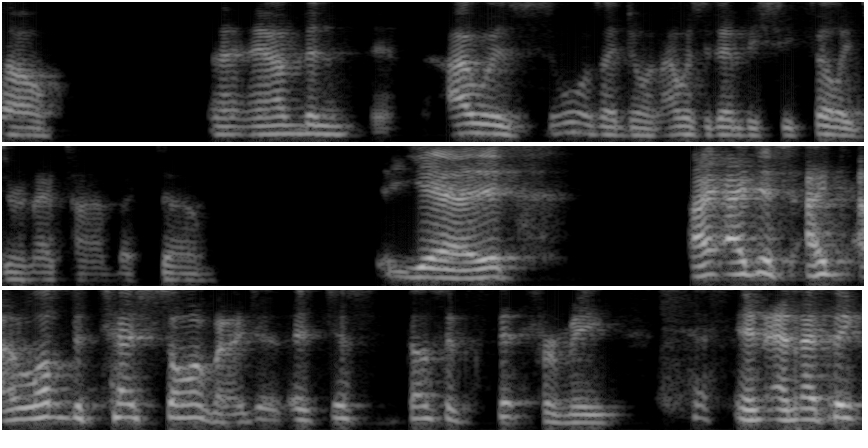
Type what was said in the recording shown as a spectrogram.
So, and I've been I was what was I doing? I was at NBC Philly during that time, but um, yeah, it's I, I just I, I love the Tesh song, but I just it just doesn't fit for me. And and I think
